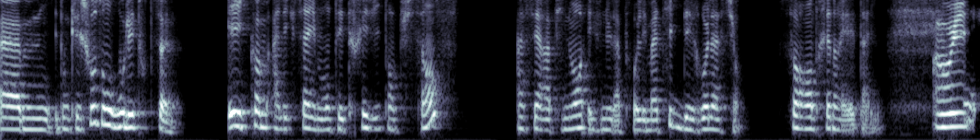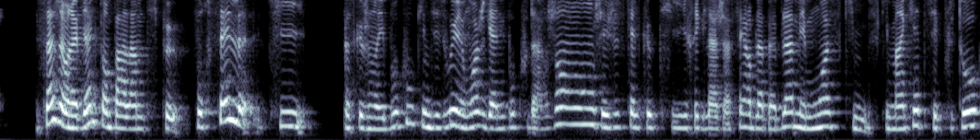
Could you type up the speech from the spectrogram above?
Euh, donc les choses ont roulé toutes seules. Et comme Alexia est montée très vite en puissance, assez rapidement est venue la problématique des relations, sans rentrer dans les détails. Oui, Ça, j'aimerais bien que tu en parles un petit peu. Pour celles qui, parce que j'en ai beaucoup qui me disent, oui, mais moi, je gagne beaucoup d'argent, j'ai juste quelques petits réglages à faire, blablabla, mais moi, ce qui, m'inquiète, c'est plutôt,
